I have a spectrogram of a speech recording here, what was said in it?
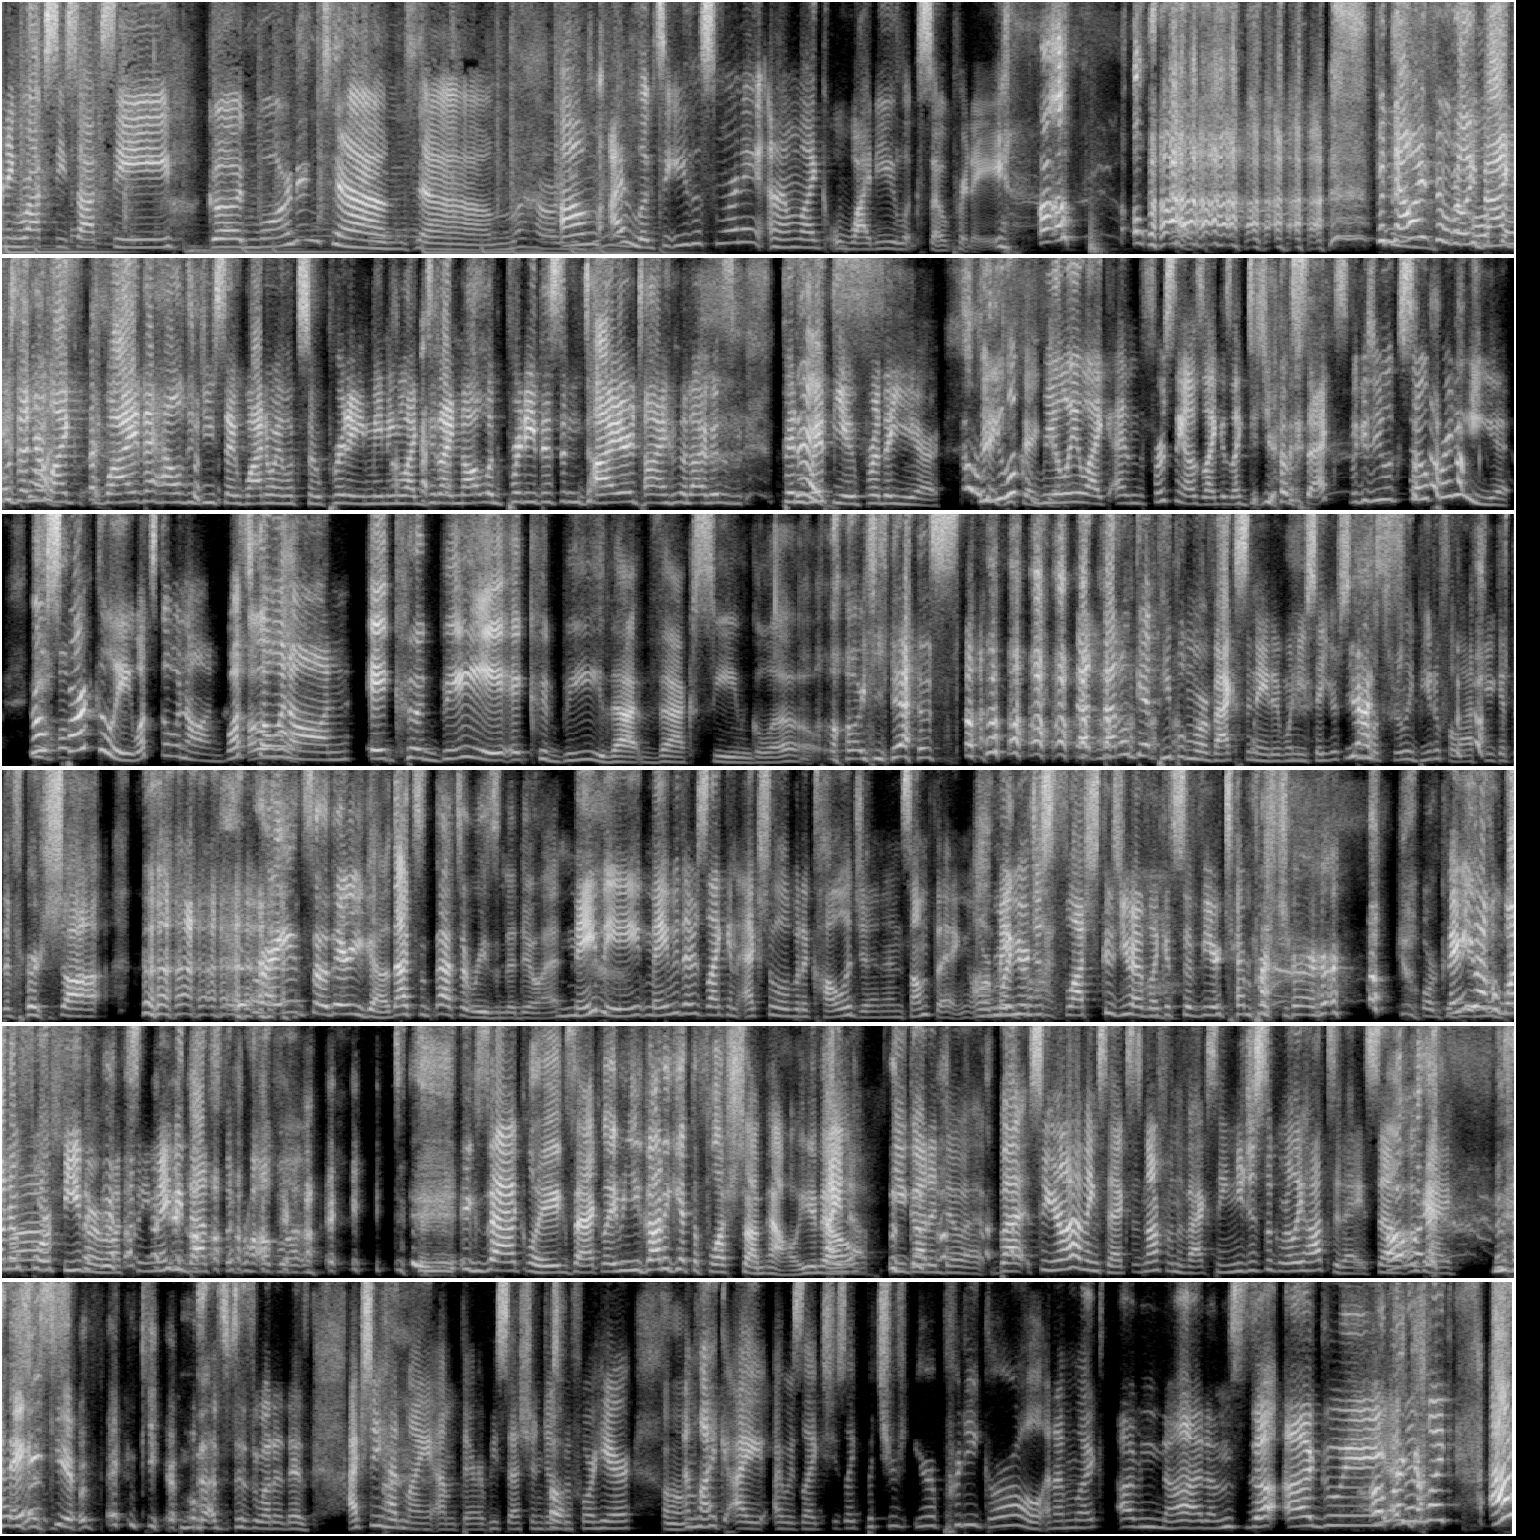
morning, Roxy Soxy. Good morning, Tam Tam. How are you Um, doing? I looked at you this morning and I'm like, why do you look so pretty? Oh, oh, but now I feel really bad because then you're like, why the hell did you say, why do I look so pretty? Meaning, like, did I not look pretty this entire time that I was been with you for the year? oh, So you look thank really like, and the first thing I was like is like, did you have sex? Because you look so pretty. You're sparkly. What's going on? What's Oh. going on? It could be. It could be that vaccine glow. Oh, yes. that, that'll get people more vaccinated when you say your skin looks really beautiful after you get the first shot. right. So there you go. That's that's a reason to do it. Maybe, maybe there's like an extra little bit of collagen and something, or Oh maybe you're just flushed because you have like a severe temperature. Or maybe you have a new 104 blush. fever, Roxy. Maybe that's the problem. Right. Exactly. Exactly. I mean, you got to get the flush somehow. You know. I know you got to do it, but so you're not having sex. It's not from the vaccine. You just look really hot today. So Oh okay, Thank That's- you. Thank you. That's just what it is. I actually had my um therapy session just Oh. before here, Uh-huh. and like I I was like, she's like, but you're you're a pretty girl, and I'm like, I'm not. I'm so ugly. Oh my and then God. like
